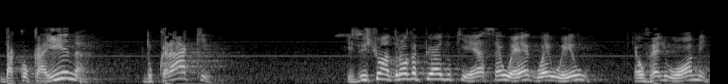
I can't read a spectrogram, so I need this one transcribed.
Da cocaína? Do crack? Existe uma droga pior do que essa: é o ego, é o eu, é o velho homem.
